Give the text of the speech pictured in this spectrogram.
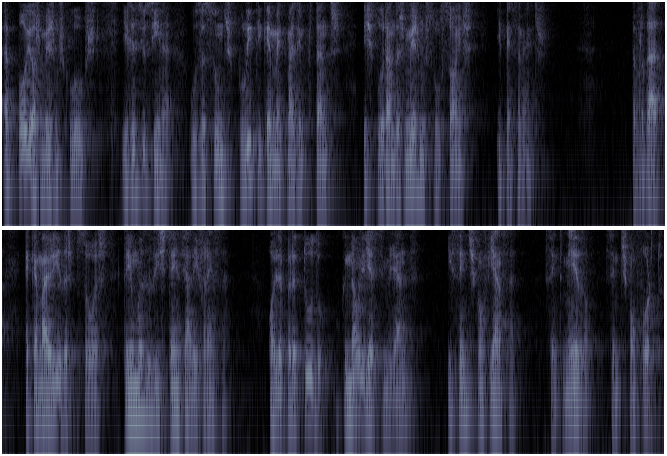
apoia os mesmos clubes e raciocina os assuntos politicamente mais importantes explorando as mesmas soluções e pensamentos. A verdade é que a maioria das pessoas tem uma resistência à diferença. Olha para tudo o que não lhe é semelhante e sente desconfiança, sente medo, sente desconforto.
